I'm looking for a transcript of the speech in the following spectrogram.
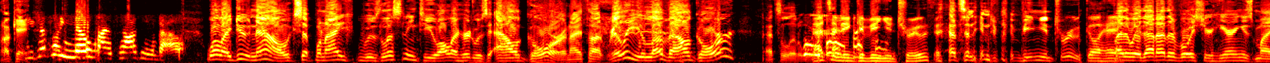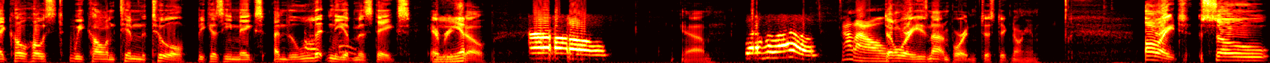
Like Okay. you definitely know what I'm talking about. Well, I do now, except when I was listening to you, all I heard was Al Gore, and I thought, really, you love Al Gore? That's a little. That's an inconvenient truth. That's an inconvenient truth. Go ahead. By the way, that other voice you're hearing is my co-host. We call him Tim the Tool because he makes a litany of mistakes every Yep. show. Oh Yeah. well hello. Hello. Don't worry, he's not important. Just ignore him. All right, so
